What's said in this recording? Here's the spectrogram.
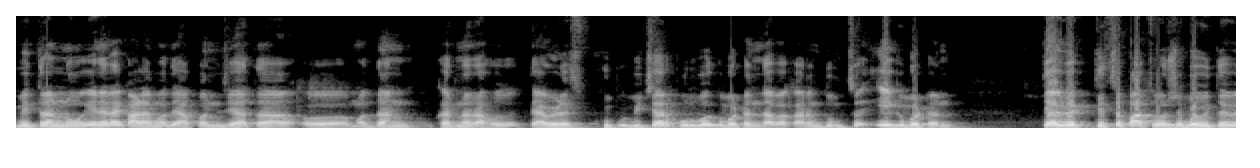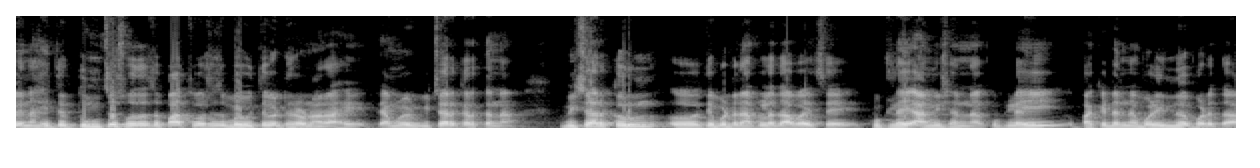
मित्रांनो येणाऱ्या काळामध्ये आपण जे आता मतदान करणार आहोत त्यावेळेस खूप विचारपूर्वक बटन दाबा. कारण तुमचं एक बटन त्या व्यक्तीचं पाच वर्ष भवितव्य नाही तर तुमचं स्वतःचं पाच वर्षाचं भवितव्य ठरवणार आहे. त्यामुळे विचार करताना विचार करून ते बटन आपल्याला दाबायचं आहे कुठल्याही आमिषांना कुठल्याही पाकिटांना बळी न पडता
